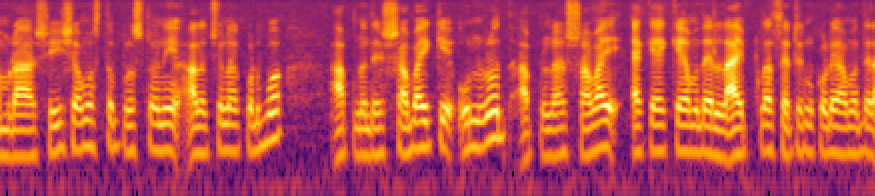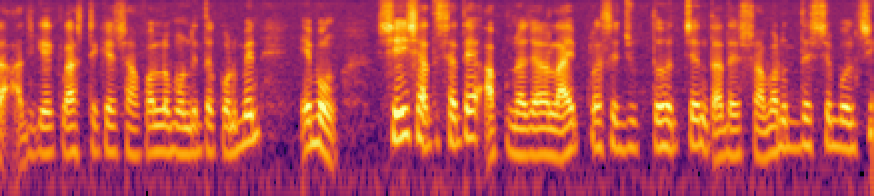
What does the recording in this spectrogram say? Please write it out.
আমরা সেই সমস্ত প্রশ্ন নিয়ে আলোচনা করব। আপনাদের সবাইকে অনুরোধ, আপনারা সবাই একে একে আমাদের লাইভ ক্লাস অ্যাটেন্ড করে আমাদের আজকের ক্লাসটিকে সাফল্যমণ্ডিত করবেন এবং সেই সাথে সাথে আপনারা যারা লাইভ ক্লাসে যুক্ত হচ্ছেন, তাদের সবার উদ্দেশ্যে বলছি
